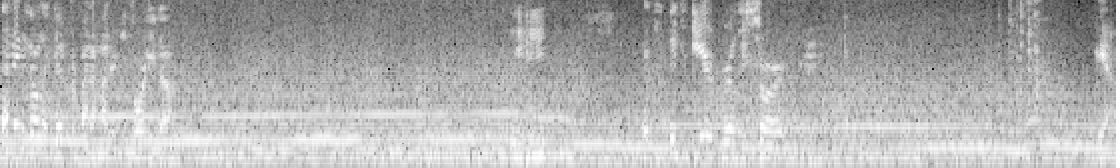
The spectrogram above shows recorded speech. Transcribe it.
that thing's only good for about 140 though. Mm-hmm. It's it's geared really short. Yeah.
